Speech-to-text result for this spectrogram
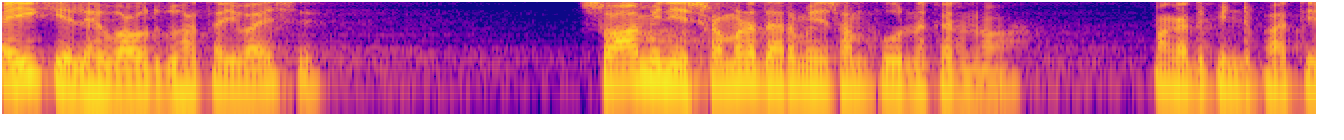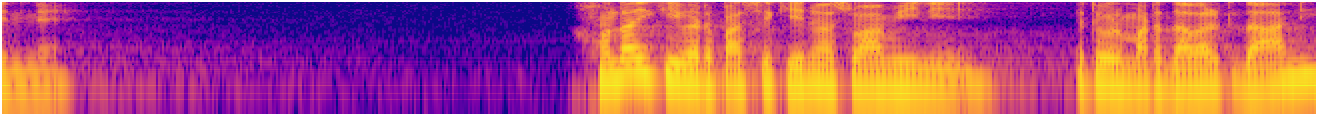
ඇයි කිය ලැහව අවුරුදු හතයි වයස. ස්වාමිනී ශ්‍රමණ ධර්මය සම්පූර්ණ කරනවා මඟද පින්ඩ පාතියෙන්නේ. හොඳයි කීවට පස්සෙ කියනවා ස්වාමීණී එතවට මට දවල්ට දානි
